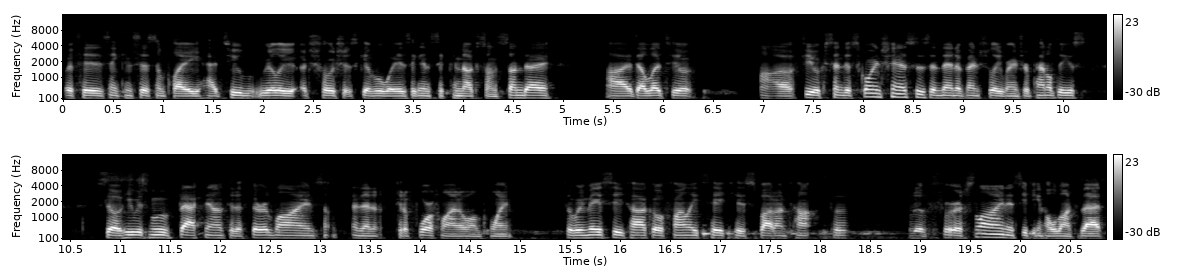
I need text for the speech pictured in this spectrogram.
with his inconsistent play. He had two really atrocious giveaways against the Canucks on Sunday uh, that led to uh, a few extended scoring chances and then eventually Ranger penalties. So he was moved back down to the third line and then to the fourth line at one point. So we may see Kakko finally take his spot on top of the first line and see if he can hold on to that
